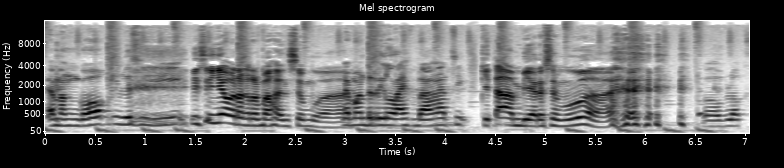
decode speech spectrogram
emang gokil sih. isinya orang rebahan semua. Emang the real life banget sih. Kita ambiar semua. Goblok.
